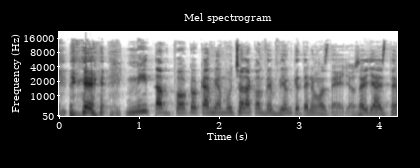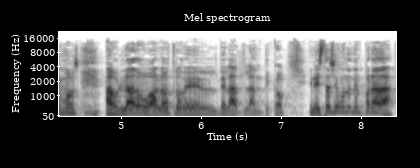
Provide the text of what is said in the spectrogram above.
ni tampoco cambia mucho la concepción que tenemos de ellos, ¿eh? ya estemos a un lado o al otro del, Atlántico. En esta segunda temporada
